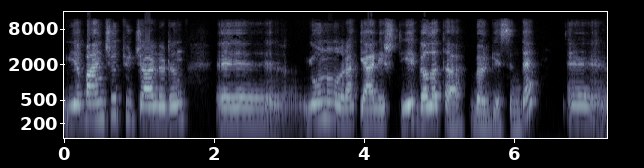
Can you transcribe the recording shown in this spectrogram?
yabancı tüccarların yoğun olarak yerleştiği Galata bölgesinde e,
